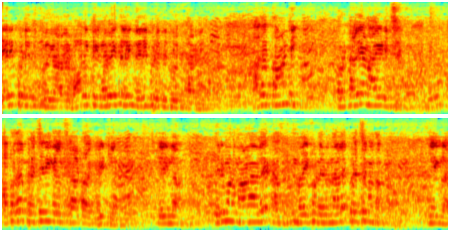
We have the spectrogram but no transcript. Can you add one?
நெறிப்படுத்திக் கொள்கிறார்கள். வாழ்க்கை முறைகளை நெறிப்படுத்திக் கொள்கிறார்கள். அதை தாண்டி ஒரு கல்யாணம் ஆயிடுச்சு. அப்பதான் பிரச்சனைகள் ஸ்டார்ட் ஆகும் வீட்டில் இல்லைங்களா? திருமணம் ஆனாலே ஹஸ்பண்ட் ஒய்ஃப்னு இருந்தாலே பிரச்சனை தான். இல்லைங்களா?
